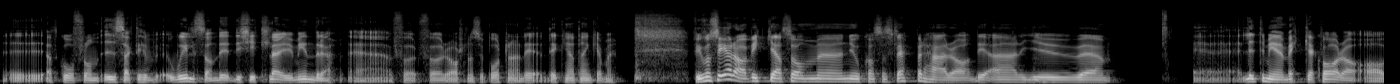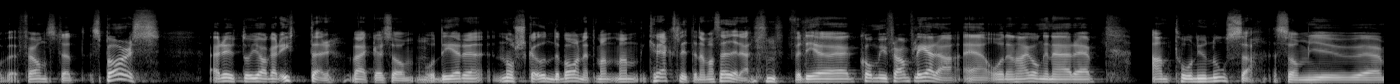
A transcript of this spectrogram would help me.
äh, att gå från Isak till Wilson, det, det kittlar ju mindre för, för Arsenal-supporterna. Det, det kan jag tänka mig. Vi får se då vilka som eh, Newcastle släpper här då. Det är ju eh, eh, lite mer än en vecka kvar då, av fönstret. Spurs är ute och jagar ytter, verkar det som. Mm. Och det är det norska underbarnet. Man, man kräks lite när man säger det. För det kommer ju fram flera. Eh, och den här gången är det Antonio Nosa som ju eh,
